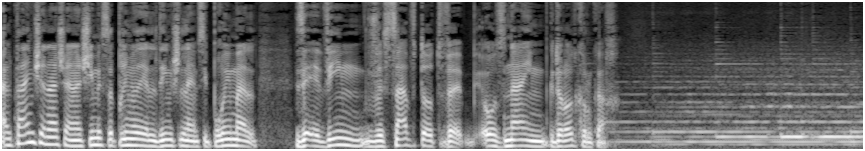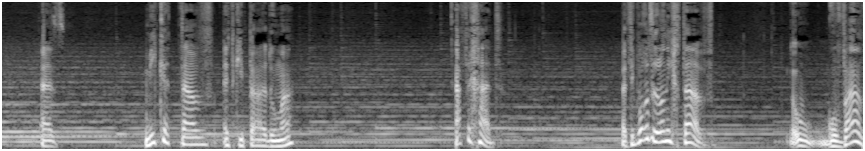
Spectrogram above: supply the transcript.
2,000 שנה שאנשים מספרים לילדים שלהם סיפורים על זאבים וסבתות ואוזניים גדולות כל כך. אז מי כתב את כיפה אדומה? אף אחד. הסיפור הזה לא נכתב. הוא גובב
